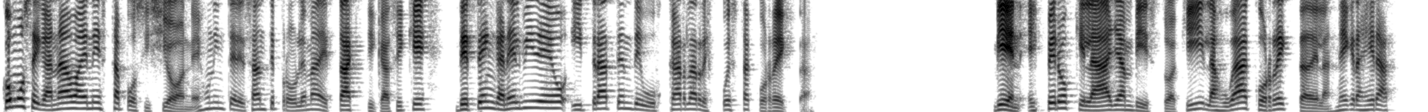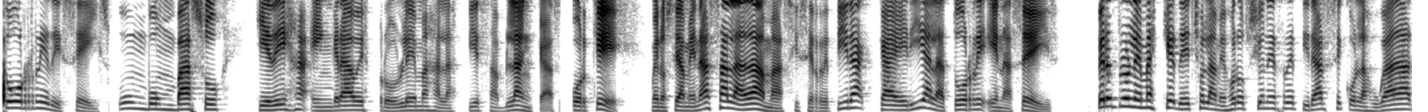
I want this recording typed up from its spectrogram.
¿Cómo se ganaba en esta posición? Es un interesante problema de táctica, así que detengan el video y traten de buscar la respuesta correcta. Bien, espero que la hayan visto. Aquí la jugada correcta de las negras era torre de 6, un bombazo que deja en graves problemas a las piezas blancas. ¿Por qué? Bueno, se amenaza a la dama, si se retira, caería la torre en A6. Pero el problema es que de hecho la mejor opción es retirarse con la jugada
